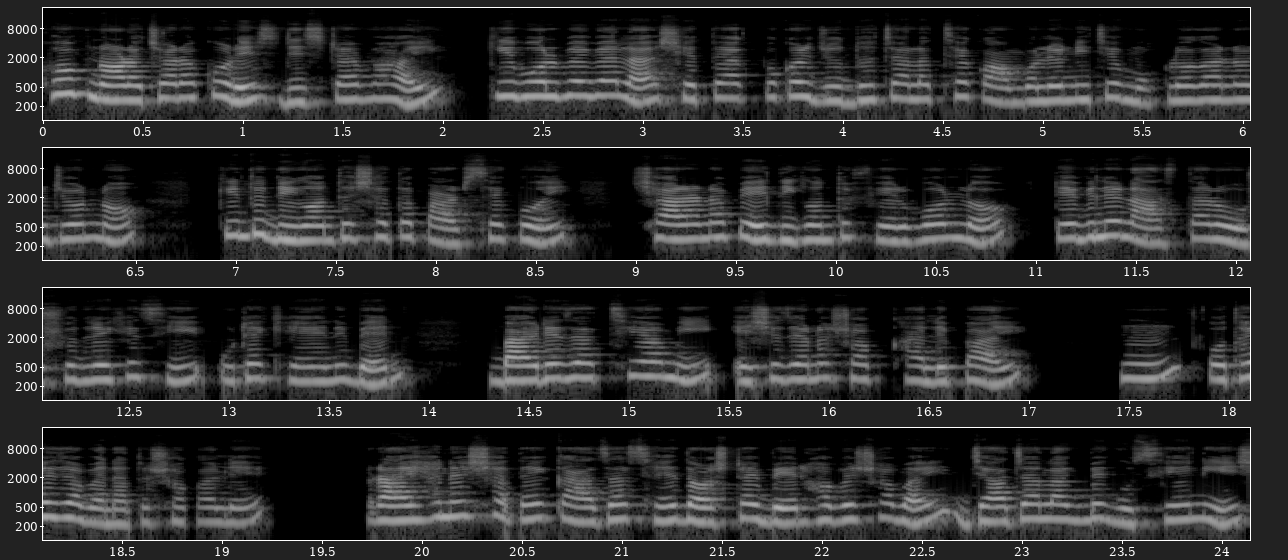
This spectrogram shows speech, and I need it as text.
খুব নড়াচড়া করিস, ডিস্টার্ব হয়। কি বলবে বেলা? সে তো এক প্রকার যুদ্ধ চালাচ্ছে, কম্বলের নিচে মুখ লাগানোর জন্য। কিন্তু দিগন্তের সাথে পারছে কই? সারা না পেয়ে দিগন্ত ফের বলল, টেবিলে নাস্তার ওষুধ রেখেছি, উঠে খেয়ে নেবেন। বাইরে যাচ্ছি আমি, এসে যেন সব খালি পাই। হুম, কোথায় যাবেন এত সকালে? রায়হানের সাথে কাজ আছে, দশটায় বের হবে সবাই। যা যা লাগবে গুছিয়ে নিস।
